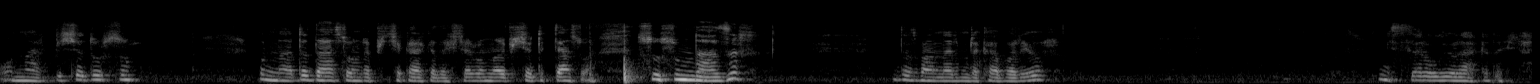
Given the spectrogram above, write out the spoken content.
Onlar pişe dursun. Bunlar da daha sonra pişecek arkadaşlar. Onları pişirdikten sonra sosum da hazır. Dızmanlarım da kabarıyor. Misler oluyor arkadaşlar.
